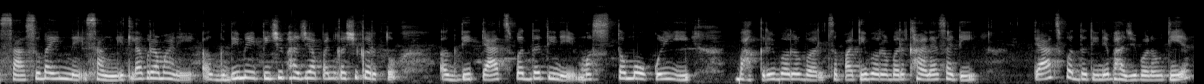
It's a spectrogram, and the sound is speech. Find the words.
सासूबाईंनी सांगितल्याप्रमाणे अगदी मेथीची भाजी आपण कशी करतो? अगदी त्याच पद्धतीने मस्त मोकळी भाकरीबरोबर चपातीबरोबर खाण्यासाठी त्याच पद्धतीने भाजी बनवती आहे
